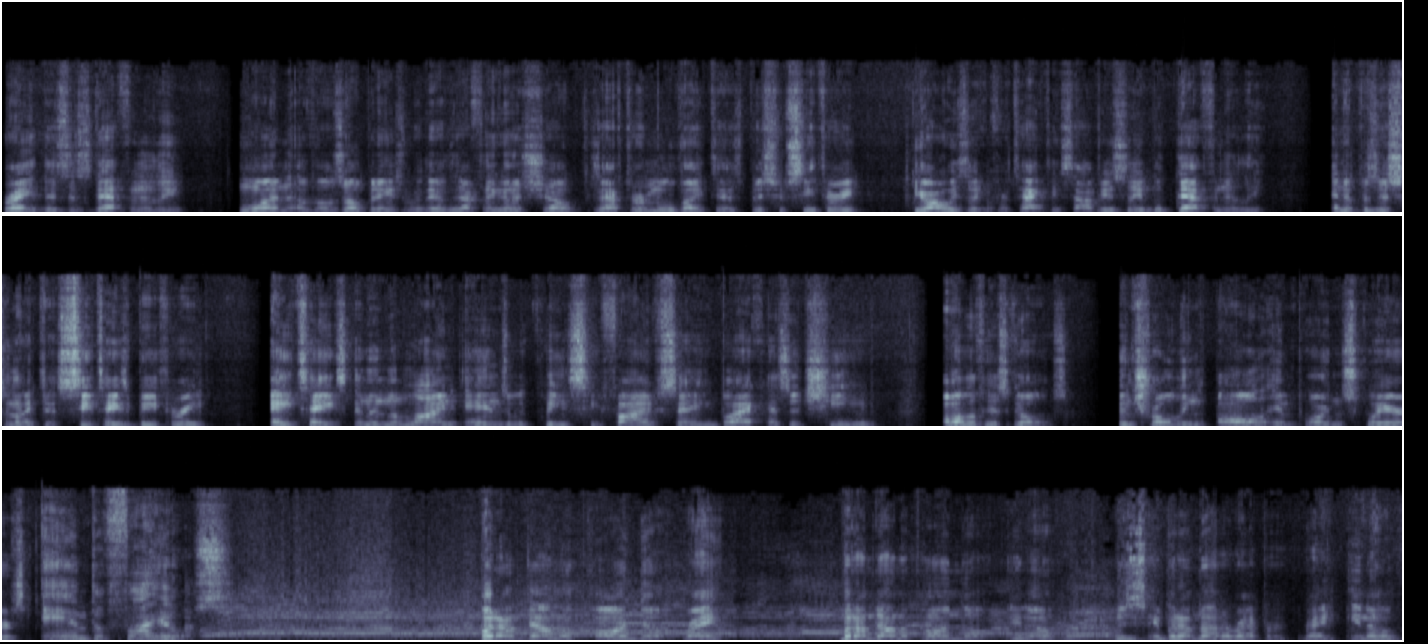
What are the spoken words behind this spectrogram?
right, this is definitely one of those openings where they're definitely going to show. Because after a move like this, Bishop C3, you're always looking for tactics, obviously, but definitely in a position like this. C takes B3, A takes, and then the line ends with Queen C5, saying Black has achieved all of his goals, controlling all important squares and the files. But I'm down a pawn though, right? But I'm down a pawn though, you know? You just say, but I'm not a rapper, right? You know,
